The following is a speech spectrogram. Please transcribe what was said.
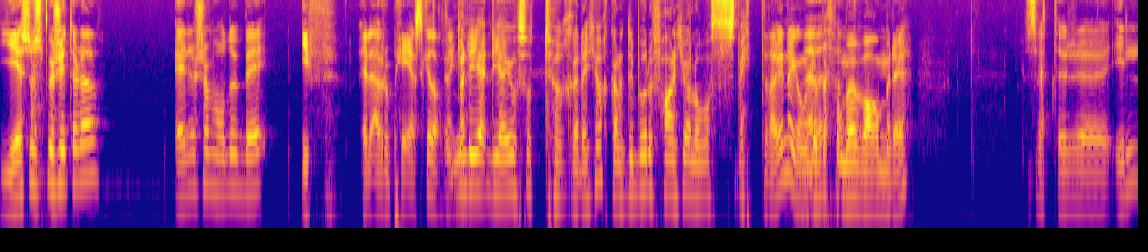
Jesus beskytter deg, eller så må du be if, eller europeiske da, tenker Men jeg. de, de er jo så tørre, de kjørkene, at du burde faen ikke være lov å svette der inne en gang. Nei, Det det er blir for mye varme det. Svetter uh, ill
